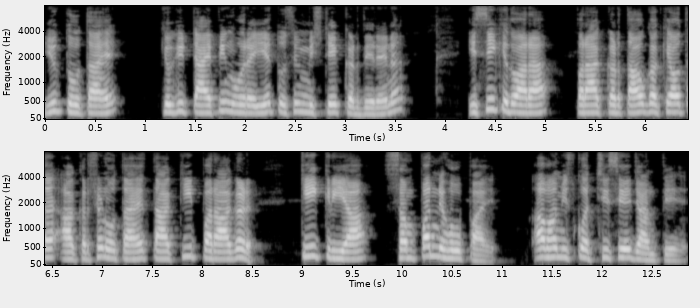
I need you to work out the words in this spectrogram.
युक्त होता है, क्योंकि टाइपिंग हो रही है तो उसमें मिस्टेक कर दे रहे हैं ना? इसी के द्वारा परागकर्ताओं का क्या होता है? आकर्षण होता है ताकि परागण की क्रिया संपन्न हो पाए। अब हम इसको अच्छी से जानते हैं।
